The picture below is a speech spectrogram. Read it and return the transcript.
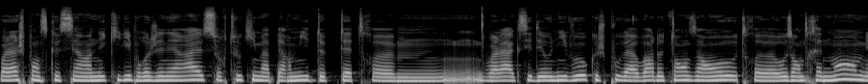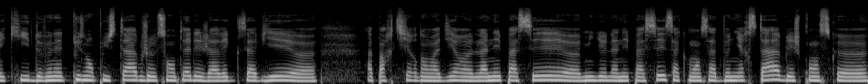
Voilà, je pense que c'est un équilibre général, surtout qui m'a permis de peut-être voilà accéder au niveau que je pouvais avoir de temps en autre aux entraînements, mais qui devenait de plus en plus stable. Je le sentais déjà avec Xavier à partir, d'on va dire l'année passée, euh, milieu de l'année passée, ça commençait à devenir stable. Et je pense que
